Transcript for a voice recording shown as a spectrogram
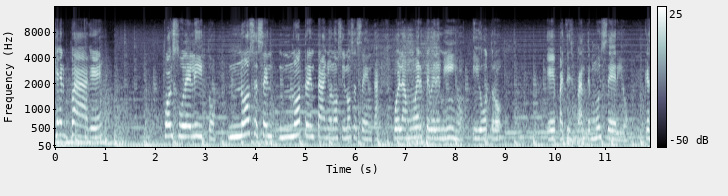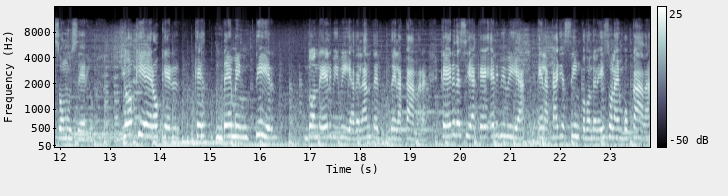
que él pague por su delito, no, 60, no 30 años, no, sino 60, por la muerte de mi hijo y otro eh, participante muy serio, que son muy serios. Yo quiero que, que de mentir donde él vivía, delante de la cámara, que él decía que él vivía en la calle 5, donde le hizo la embocada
